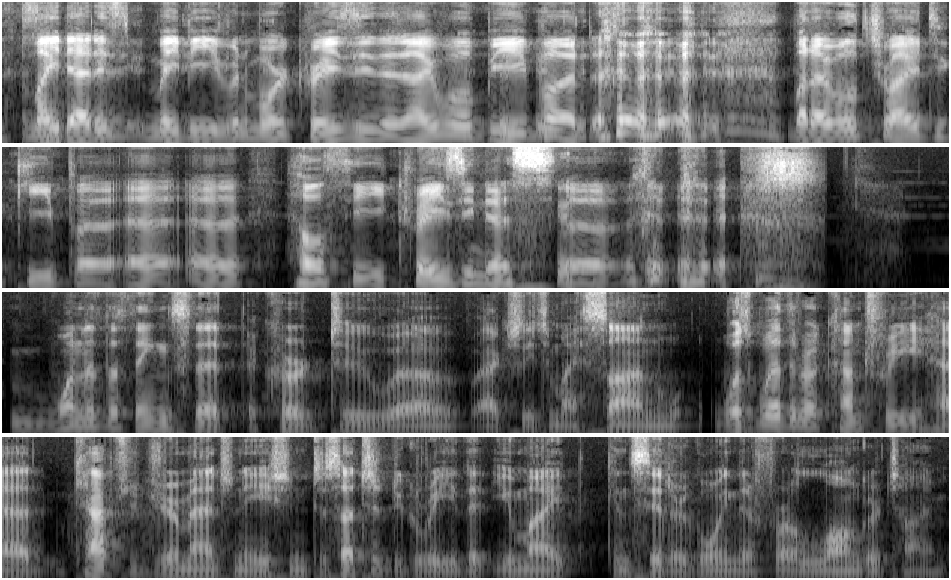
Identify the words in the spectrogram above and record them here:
my dad is maybe even more crazy than I will be but but I will try to keep a, a, a healthy craziness uh. one of the things that occurred to uh, actually to my son was whether a country had captured your imagination to such a degree that you might consider going there for a longer time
